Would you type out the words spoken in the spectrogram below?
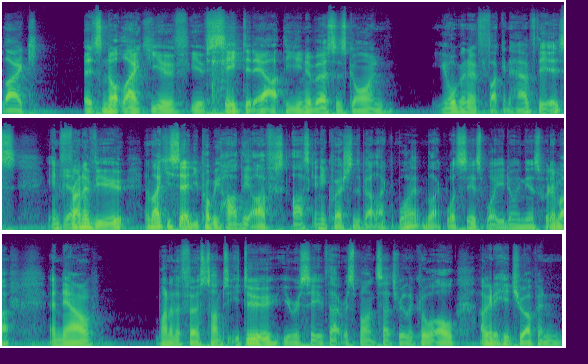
like it's not like you've you've seeked it out. The universe has gone. You're gonna fucking have this in front of you, and like you said, you probably hardly ask, ask any questions about like what, like what's this, why are you doing this, whatever. And now, one of the first times that you do, you receive that response. That's really cool. I'll I'm gonna hit you up and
